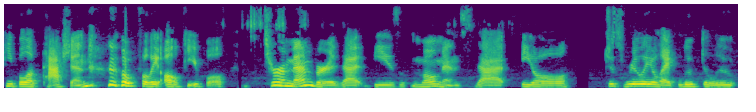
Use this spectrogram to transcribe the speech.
people of passion, hopefully all people, to remember that these moments that feel just really like loop to loop,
